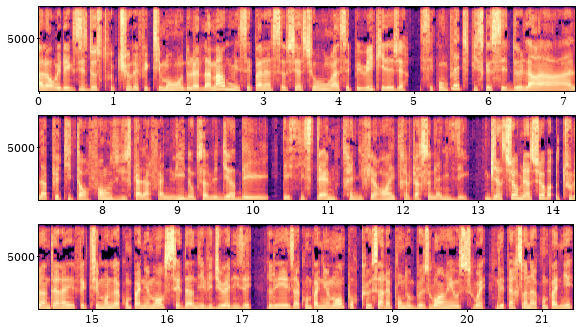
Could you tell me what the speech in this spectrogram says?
Alors, il existe deux structures effectivement au-delà de la Marne, mais c'est pas l'association ACPUI qui les gère. C'est complexe puisque c'est de la, la petite enfance jusqu'à la fin de vie, donc ça veut dire des, des systèmes très différents et très personnalisés. Bien sûr, bien sûr, tout l'intérêt effectivement de l'accompagnement, c'est d'individualiser les accompagnements pour que ça réponde aux besoins et aux souhaits des personnes accompagnées.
